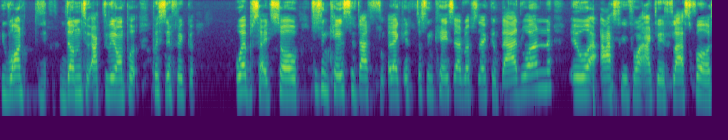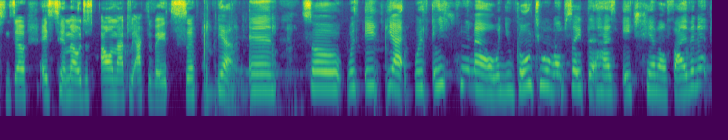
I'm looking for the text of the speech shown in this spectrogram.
you want them to activate on p- specific websites. So just in case if that's like if just in case that website like a bad one, it will ask you if you want to activate Flash first, and so HTML just automatically activates. Yeah, and so with H- yeah with HTML, when you go to a website that has HTML5 in it,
